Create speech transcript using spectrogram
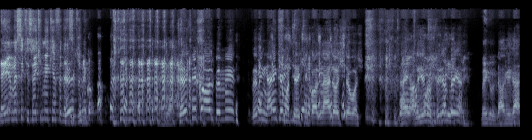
دقیقا مثل کسایی که میان کف دستتون تکنیکال ببینید ببین نه اینکه ما تکنیکال نداشته باش نه حالا یه نکته هم بگم. دقیقا.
